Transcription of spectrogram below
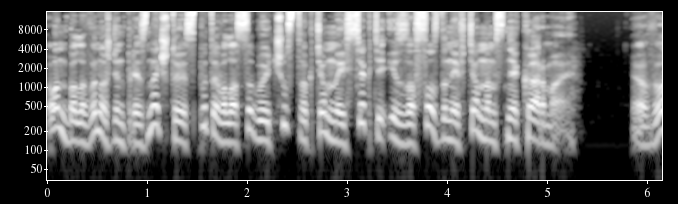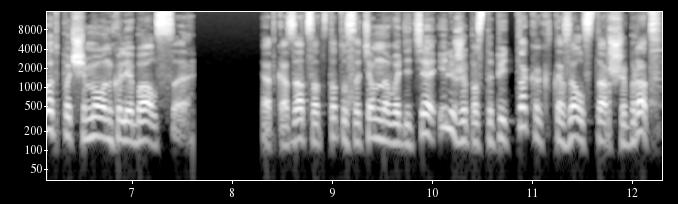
он был вынужден признать, что испытывал особые чувства к темной секте из-за созданной в темном сне кармы. Вот почему он колебался. Отказаться от статуса темного дитя или же поступить так, как сказал старший брат,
